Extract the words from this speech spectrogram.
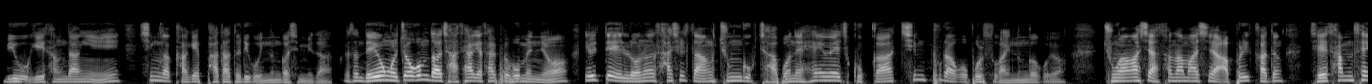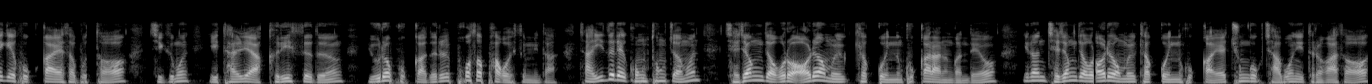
미국이 상당히 심각하게 받아들이고 있는 것입니다. 그래서 내용을 조금 더 자세하게 살펴보면요. 1대1로는 사실상 중국 자본의 해외 국가 침투라고 볼 수가 있는 거고요. 중앙아시아, 서남아시아, 아프리카 등 제3세계 국가에서부터 지금은 이탈리아, 그리스 등 유럽 국가들을 포섭하고 있습니다. 자, 이들의 공통점은 재정적으로 어려움을 겪고 있는 국가라는 건데요. 이런 재정적으로 어려움을 겪고 있는 국가에 중국 자본이 들어가서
